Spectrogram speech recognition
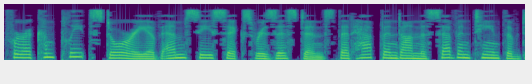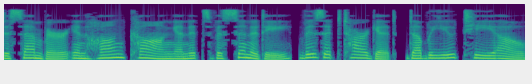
For a complete story of MC6 resistance that happened on 17 December in Hong Kong and its vicinity, visit Target, WTO.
